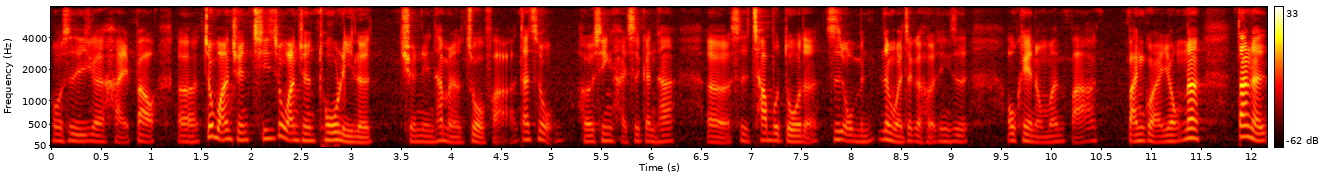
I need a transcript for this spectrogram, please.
或是一个海报，呃，就完全其实就完全脱离了全联他们的做法。但是我核心还是跟他呃是差不多的，是我们认为这个核心是 OK 的，我们把它。搬过来用，那当然，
